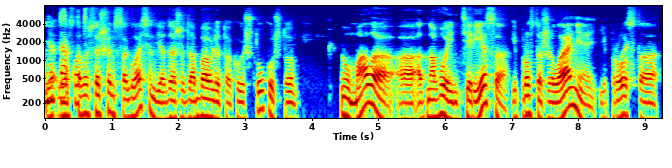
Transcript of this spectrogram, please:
Я, вот я с тобой совершенно согласен. Я даже добавлю такую штуку, что ну, мало а, одного интереса и просто желания, и просто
